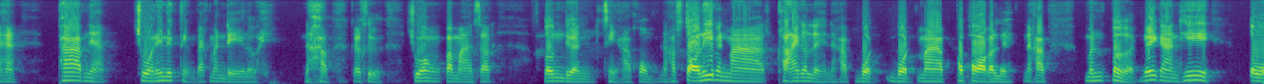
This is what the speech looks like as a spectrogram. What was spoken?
นะฮะภาพเนี่ยชวนให้นึกถึง Black Monday เลยนะครับก็คือช่วงประมาณสักต้นเดือนสิงหาคมนะครับสตอรี่มันมาคล้ายกันเลยนะครับบทบทมาพอๆกันเลยนะครับมันเปิดด้วยการที่ตัว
